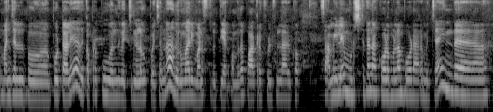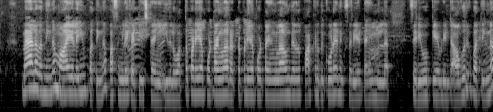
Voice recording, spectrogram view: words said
மஞ்சள் போ- போட்டாலே அதுக்கப்புறம் பூ வந்து வச்சு நிலவுக்கு வச்சோம்னா அது ஒரு மாதிரி மனசு திருப்தியாக இருக்கும். அப்போ தான் பார்க்குற ஃபுல்ஃபில்லாக இருக்கும். சமையலே முடிச்சுட்டு தான் நான் கோலமெல்லாம் போட ஆரம்பித்தேன் இந்த மேலே வந்தீங்கன்னா மாயிலையும் பார்த்தீங்கன்னா பசங்களே கட்டி வச்சிட்டாங்க. இதில் ஒத்தப்படையாக போட்டாங்களா ரெட்டப்படையாக போட்டாங்களாங்கிறத பார்க்குறதுக்கு கூட எனக்கு சரியாக டைம் இல்லை. சரி ஓகே அப்படின்ட்டு. அவருக்கு பார்த்தீங்கன்னா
